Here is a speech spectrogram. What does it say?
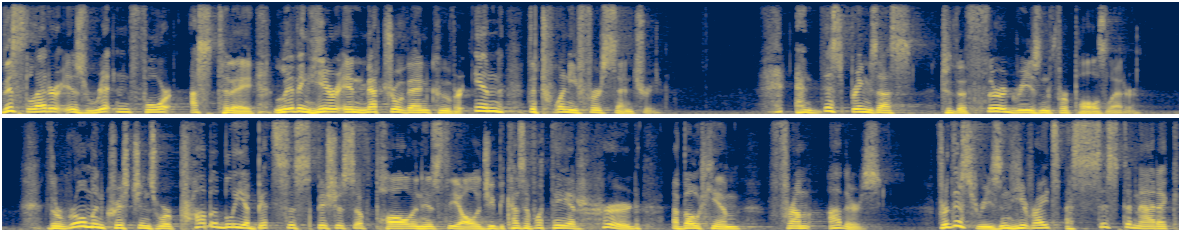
This letter is written for us today, living here in Metro Vancouver in the 21st century. And this brings us to the third reason for Paul's letter. The Roman Christians were probably a bit suspicious of Paul and his theology because of what they had heard about him from others. For this reason, he writes a systematic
